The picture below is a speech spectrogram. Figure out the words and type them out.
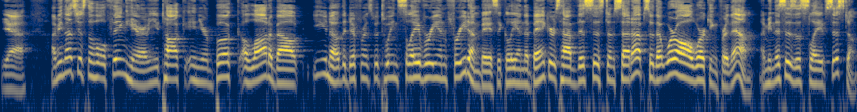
Yeah. I mean, that's just the whole thing here. I mean, you talk in your book a lot about, you know, the difference between slavery and freedom, basically. And the bankers have this system set up so that we're all working for them. I mean, this is a slave system.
